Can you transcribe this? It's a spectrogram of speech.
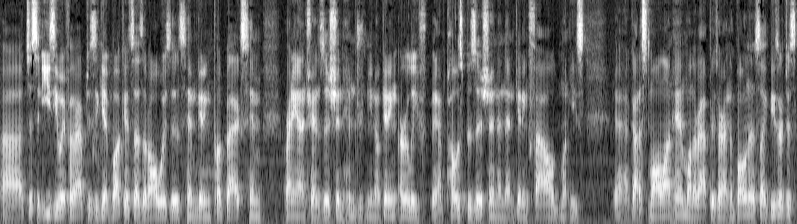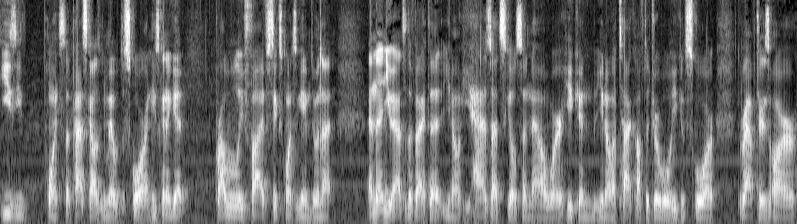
uh, just an easy way for the Raptors to get buckets, as it always is. Him getting putbacks, him running on transition, him you know getting early you know, post position, and then getting fouled when he's uh, got a small on him while the Raptors are in the bonus. Like these are just easy points that Pascal's going to be able to score, and he's going to get probably five, six points a game doing that. And then you add to the fact that you know he has that skill set now where he can you know attack off the dribble, he can score. The Raptors are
